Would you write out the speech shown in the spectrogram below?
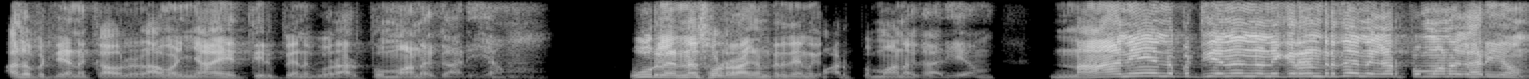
அதை பற்றி எனக்கு கவலை இல்லை. அவன் நியாய தீர்ப்பு எனக்கு ஒரு அற்பமான காரியம். ஊரில் என்ன சொல்கிறாங்கன்றது எனக்கு அற்பமான காரியம். நானே என்னை பற்றி என்ன நினைக்கிறேன்றது எனக்கு அற்பமான காரியம்.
